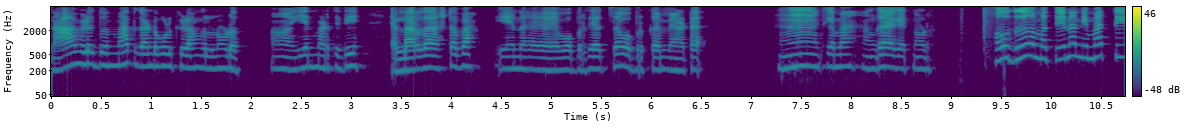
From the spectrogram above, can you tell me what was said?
ನಾವು ಹೇಳಿದ್ದೊಂದು ಮಾತು ಗಂಡುಗಳು ಕೇಳಂಗಿಲ್ಲ ನೋಡು. ಹಾಂ ಏನು ಮಾಡ್ತಿದ್ದಿ ಎಲ್ಲಾರದ ಅಷ್ಟ ಬಾ. ಏನು ಒಬ್ರದ್ದು ಹೆಚ್ಚ, ಒಬ್ರು ಕಮ್ಮಿ ಆಟ. ಹ್ಞೂ ಕೆಮ್ಮ ಹಂಗ ಆಗೈತೆ ನೋಡು. ಹೌದು, ಮತ್ತೇನೋ ನಿಮ್ಮ ಅತ್ತಿ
